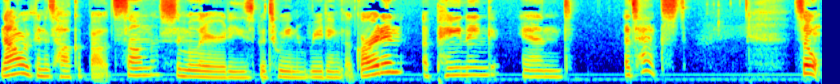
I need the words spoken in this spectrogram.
Now we're going to talk about some similarities between reading a garden, a painting, and a text. So,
